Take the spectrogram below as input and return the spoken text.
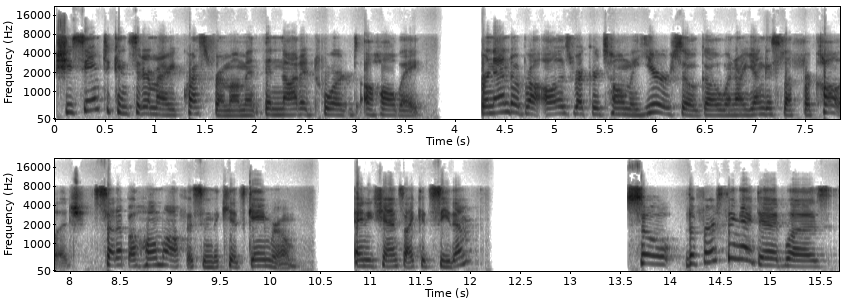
She seemed to consider my request for a moment, then nodded towards a hallway. Fernando brought all his records home a year or so ago when our youngest left for college, set up a home office in the kids' game room. Any chance I could see them? So the first thing I did was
